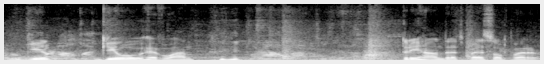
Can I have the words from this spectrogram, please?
And Gil, For? Gil will have one. For how much is the lobster? 300 peso per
